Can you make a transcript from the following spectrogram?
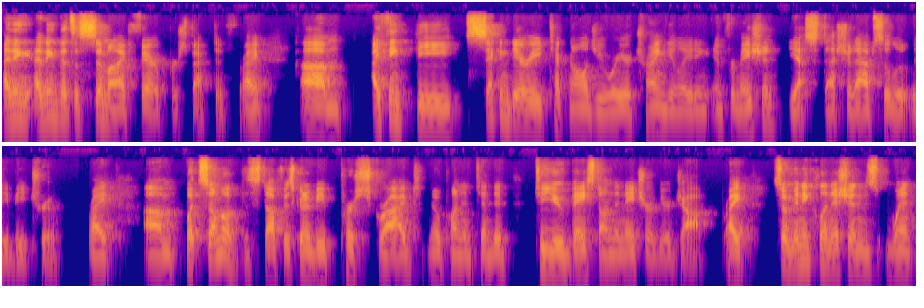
I think I think that's a semi-fair perspective, right? Um, I think the secondary technology where you're triangulating information, yes, that should absolutely be true, right? Um, but some of the stuff is going to be prescribed, no pun intended, to you based on the nature of your job, right? So many clinicians went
